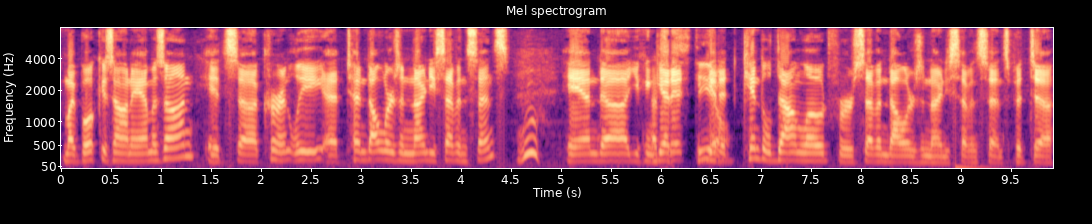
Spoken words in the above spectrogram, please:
My book is on Amazon. It's uh, currently at ten dollars and ninety seven cents, and uh, you can That's get it steal. get a Kindle download for seven dollars and ninety seven cents. But uh,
